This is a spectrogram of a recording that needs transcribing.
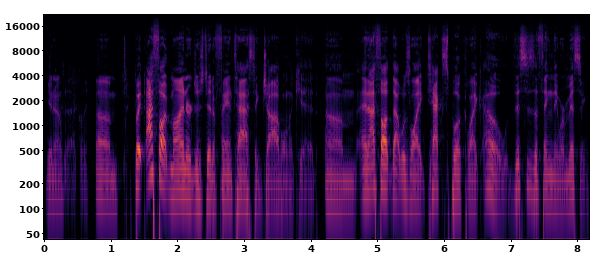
You know? exactly. Um, but I thought Minor just did a fantastic job on the kid. Um, and I thought that was like textbook, like, oh, this is the thing they were missing.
